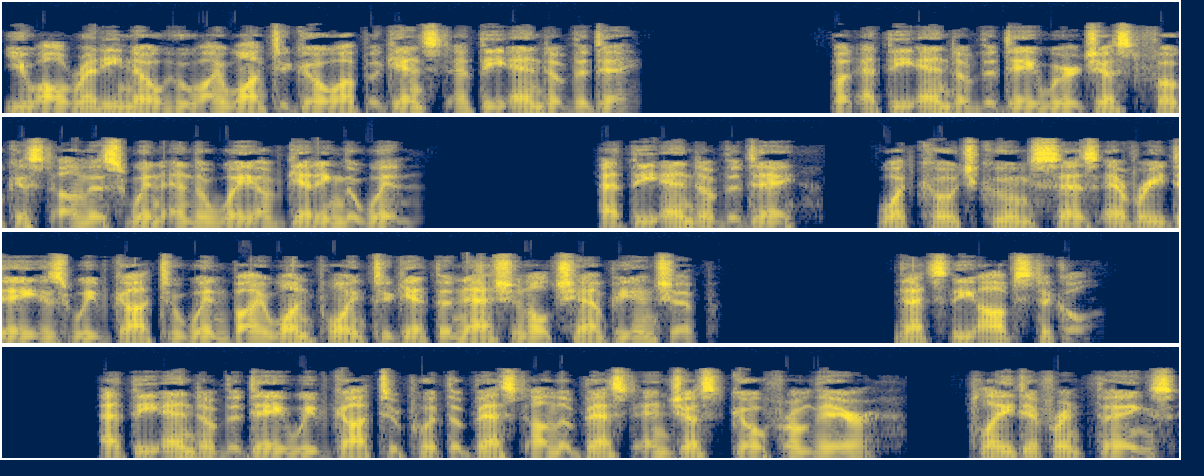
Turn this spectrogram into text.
you already know who I want to go up against at the end of the day. But at the end of the day we're just focused on this win and the way of getting the win. At the end of the day, what Coach Coombs says every day is we've got to win by one point to get the national championship. That's the obstacle. At the end of the day we've got to put the best on the best and just go from there, play different things,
